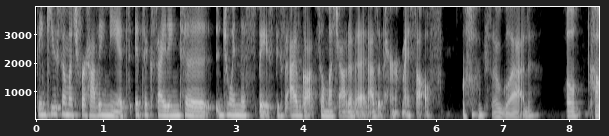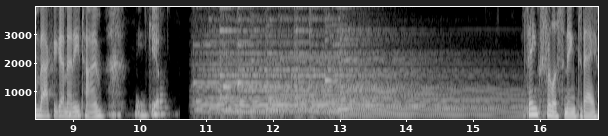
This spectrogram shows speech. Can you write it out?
Thank you so much for having me. It's it's exciting to join this space because I've got so much out of it as a parent myself. Oh, I'm so glad. Well, come back again anytime. Thank you. Thanks for listening today.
